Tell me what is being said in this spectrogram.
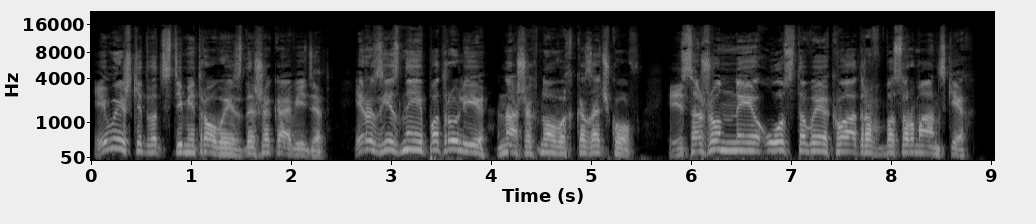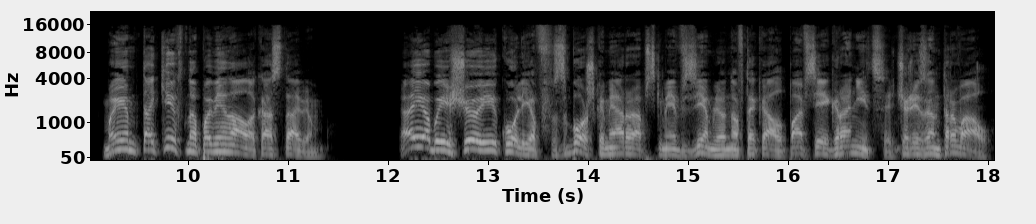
И вышки двадцатиметровые с ДШК видят, и разъездные патрули наших новых казачков, и сожженные остовые квадров басурманских. Мы им таких напоминалок оставим. А я бы еще и кольев с бошками арабскими в землю навтыкал по всей границе, через интервал.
